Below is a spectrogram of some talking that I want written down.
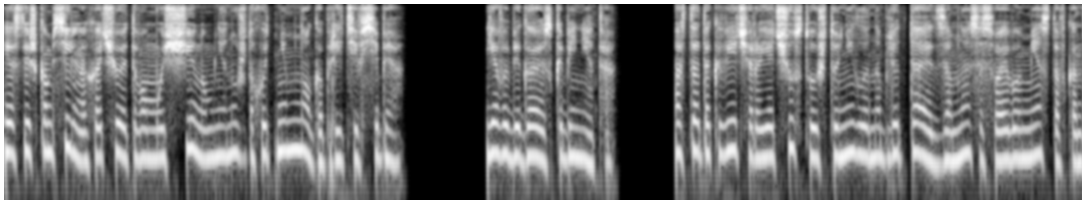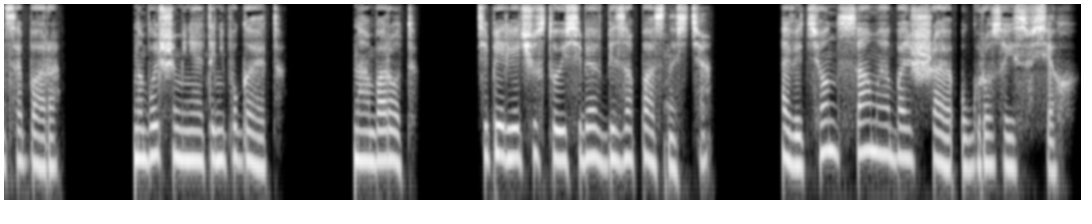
Я слишком сильно хочу этого мужчину, мне нужно хоть немного прийти в себя. Я выбегаю из кабинета. Остаток вечера я чувствую, что Нила наблюдает за мной со своего места в конце бара. Но больше меня это не пугает. Наоборот, теперь я чувствую себя в безопасности. А ведь он самая большая угроза из всех.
